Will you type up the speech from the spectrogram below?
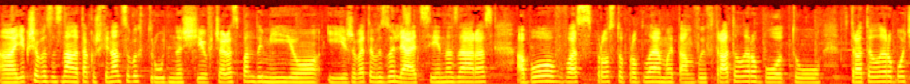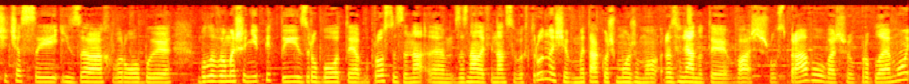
Якщо ви зазнали також фінансових труднощів через пандемію і живете в ізоляції на зараз, або у вас просто проблеми там, ви втратили роботу, втратили робочі часи із-за хвороби, були вимушені піти з роботи, або просто е, зазнали фінансових труднощів, ми також можемо розглянути вашу справу, вашу проблему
